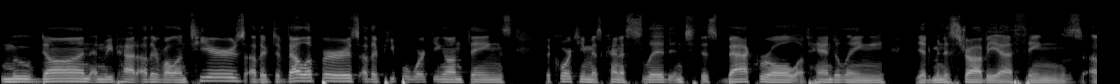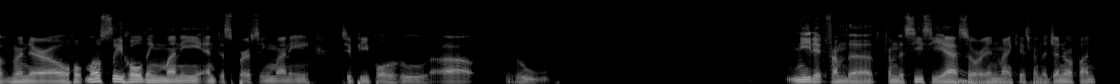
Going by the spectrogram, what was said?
moved on and we've had other volunteers, other developers, other people working on things, the core team has kind of slid into this back role of handling the administravia things of Monero, mostly holding money and dispersing money to people who uh, who need it from the from the CCS or in my case from the general fund.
